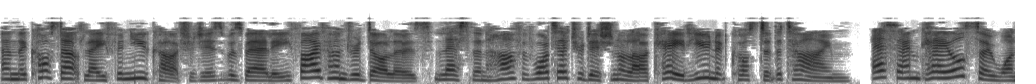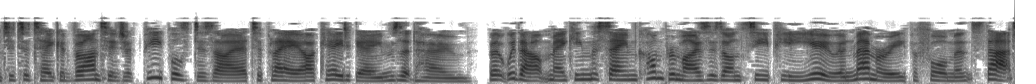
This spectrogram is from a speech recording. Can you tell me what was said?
and the cost outlay for new cartridges was barely $500, less than half of what a traditional arcade unit cost at the time. SNK also wanted to take advantage of people's desire to play arcade games at home, but without making the same compromises on CPU and memory performance that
